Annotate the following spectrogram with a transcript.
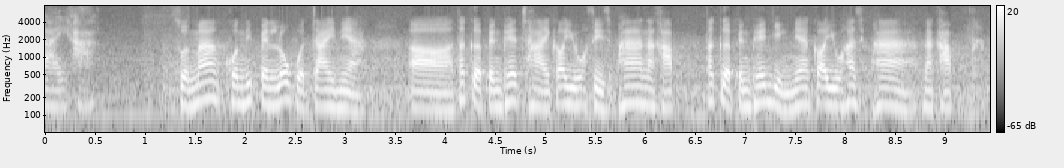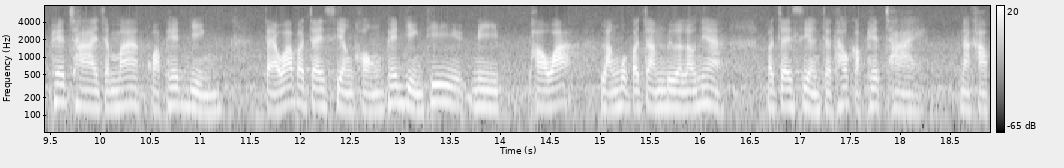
ใดคะส่วนมากคนที่เป็นโรคหัวใจเนี่ยถ้าเกิดเป็นเพศชายก็อายุ 45 นะครับ ถ้าเกิดเป็นเพศหญิงเนี่ยก็อายุ 55 นะครับ เพศชายจะมากกว่าเพศหญิง แต่ว่าปัจจัยเสี่ยงของเพศหญิงที่มีภาวะหลังหมดประจำเดือนแล้วเนี่ย ปัจจัยเสี่ยงจะเท่ากับเพศชายนะครับ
